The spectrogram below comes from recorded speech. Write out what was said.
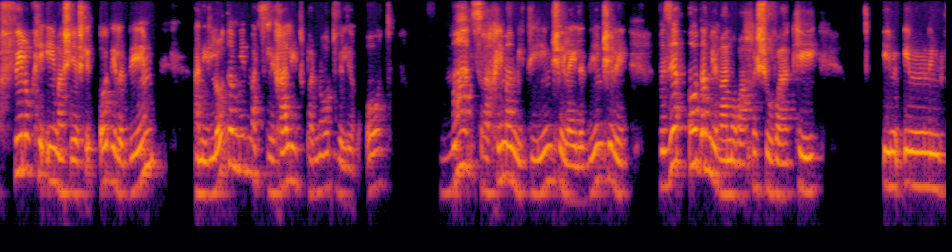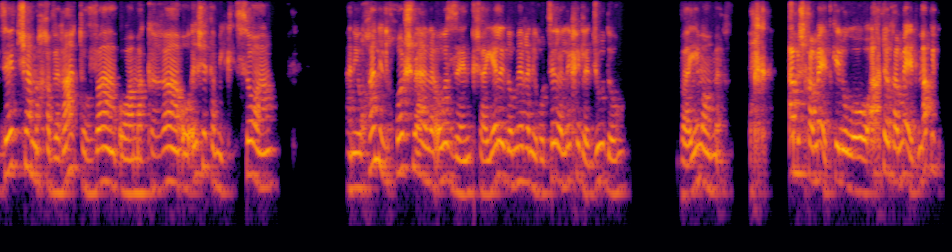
אפילו כאימא שיש לי עוד ילדים, אני לא תמיד מצליחה להתפנות ולראות מה הצרכים האמיתיים של הילדים שלי, וזה עוד אמירה נורא חשובה, כי אם, אם נמצאת שם החברה הטובה, או המכרה, או אשת המקצוע, אני אוכל ללחוש לה על האוזן כשהילד אומר אני רוצה ללכת לג'ודו, והאימא אומרת, אבא שלך מת, כאילו, או אח שלך מת, מה פתאום?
